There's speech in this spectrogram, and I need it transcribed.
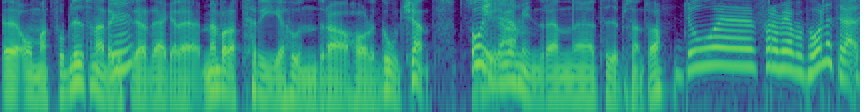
eh, om att få bli sådana här Mm. registrerade ägare men bara 300 har godkänts. Så Oj det är mindre än eh, 10 va? Då eh, får de jobba på lite där.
